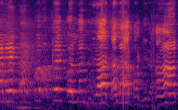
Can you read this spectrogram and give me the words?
আরে তারপরে করলেন দিয়া গালা বাগির হাট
